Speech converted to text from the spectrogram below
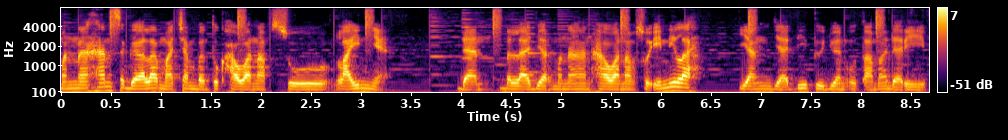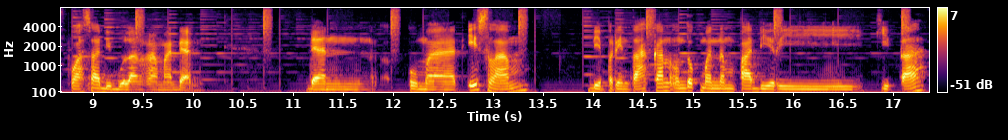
menahan segala macam bentuk hawa nafsu lainnya. Dan belajar menahan hawa nafsu inilah yang jadi tujuan utama dari puasa di bulan Ramadan dan umat Islam diperintahkan untuk menempa diri kita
